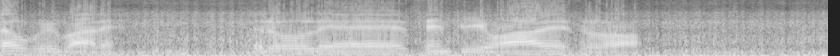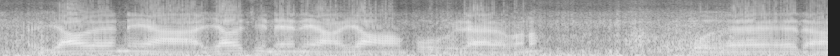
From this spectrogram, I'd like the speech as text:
လုပ်ပေးပါတယ်သူတို့လည်းအဆင်ပြေသွားတယ်ဆိုတော့ရောက်တဲ့နေရာရောက်ချင်တဲ့နေရာရောက်အောင်ပို့ပေးလိုက်တာပေါ့နော်ကိုလည်းဒါ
